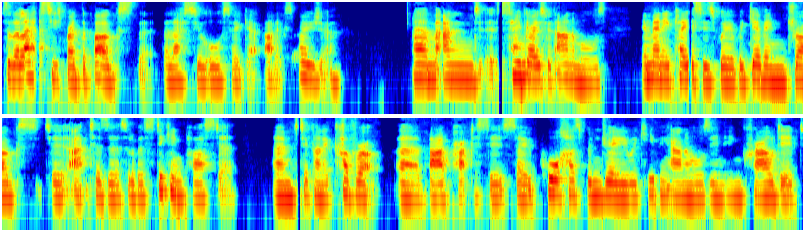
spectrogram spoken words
So the less you spread the bugs, the, the less you'll also get that exposure. Um, and same goes with animals. In many places where we're giving drugs to act as a sort of a sticking plaster um, to kind of cover up uh, bad practices. So poor husbandry, we're keeping animals in, in crowded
